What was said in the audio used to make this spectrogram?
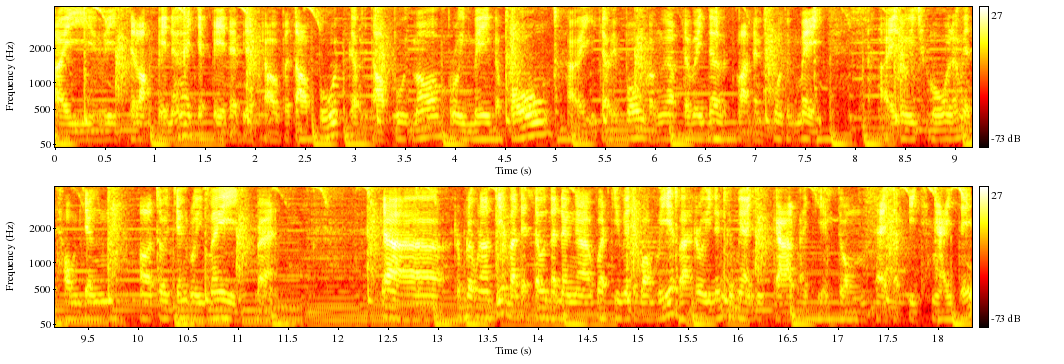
ហើយវាចន្លោះពេលហ្នឹងជាពេលដែលវាត្រូវបន្តពូជក៏បន្តពូជមកព្រួយមេកំពងហើយទៅវាពងក៏ងើបទៅវិញទៅបាត់ទាំងពូទាំងមេហើយរុយឈ្មោះហ្នឹងវាធំជាងតូចជាងរុយមេបាទចារំលឹកម្ដងទៀតបាទតទៅទៅនឹងវត្តជីវិតរបស់វាបាទរុយហ្នឹងគឺមានអាយុកាលប្រហែលជាត្រង់42ថ្ងៃទេ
